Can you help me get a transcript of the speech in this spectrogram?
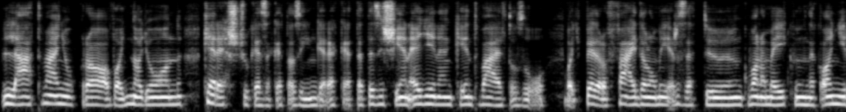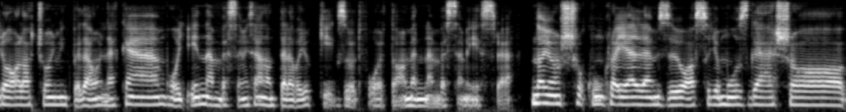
látványokra, vagy nagyon keressük ezeket az ingereket. Tehát ez is ilyen egyénenként változó. Vagy például a fájdalomérzetünk, van amelyikünknek annyira alacsony, mint például nekem, hogy én nem veszem észre, hanem tele vagyok kék-zöld folttal, mert nem veszem észre. Nagyon sokunkra jellemző az, hogy a mozgása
